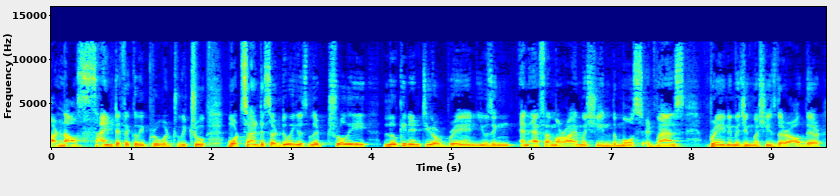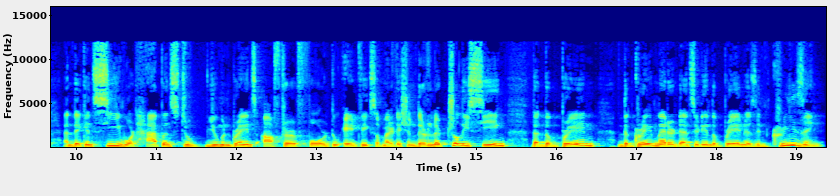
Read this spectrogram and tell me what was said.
are now scientifically proven to be true. What scientists are doing is literally looking into your brain using an fMRI machine, the most advanced brain imaging machines that are out there, and they can see what happens to human brains after four to eight weeks of meditation. They're literally seeing that the brain, the gray matter density in the brain is increasing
